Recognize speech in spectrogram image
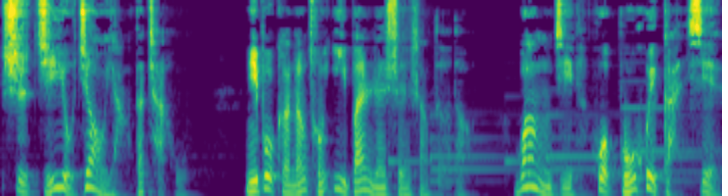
是极有教养的产物，你不可能从一般人身上得到。忘记或不会感谢，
